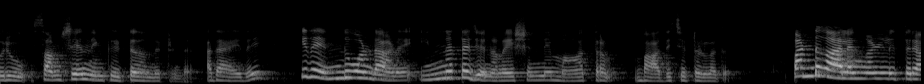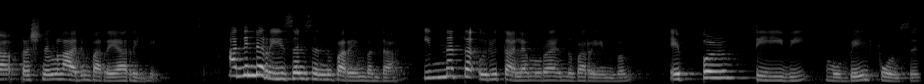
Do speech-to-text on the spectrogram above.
ഒരു സംശയം നിങ്ങൾക്ക് ഇട്ട് തന്നിട്ടുണ്ട്. അതായത് ഇത് എന്തുകൊണ്ടാണ് ഇന്നത്തെ ജനറേഷനെ മാത്രം ബാധിച്ചിട്ടുള്ളത്? പണ്ട് കാലങ്ങളിൽ ഇത്ര പ്രശ്നങ്ങൾ ആരും പറയാറില്ലേ? അതിന്റെ റീസൺസ് എന്ന് പറയുമ്പോൾ എന്താ? ഇന്നത്തെ ഒരു തലമുറ എന്ന് പറയുമ്പം എപ്പോഴും T V mobile phones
